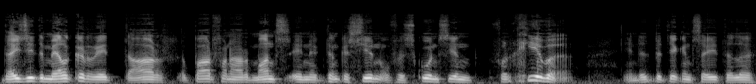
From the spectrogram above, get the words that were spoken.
Daisy die melker het daar 'n paar van haar mans en ek dink 'n seun of 'n skoonseun vergewe en dit beteken sy het hulle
